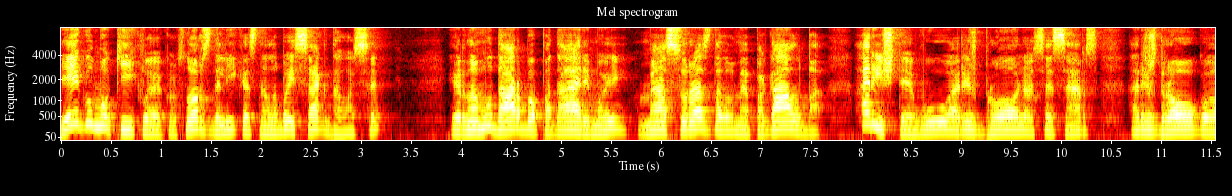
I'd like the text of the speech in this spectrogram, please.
Jeigu mokykloje koks nors dalykas nelabai sekdavosi ir namų darbo padarimui mes surasdavome pagalbą ar iš tėvų, ar iš brolio, sesers, ar iš draugo,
